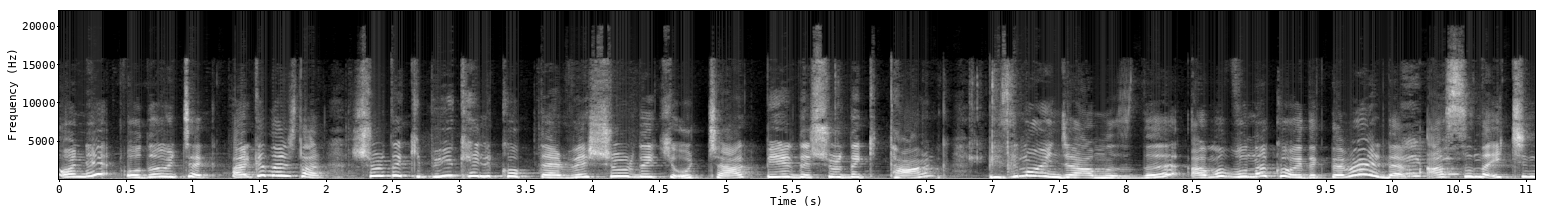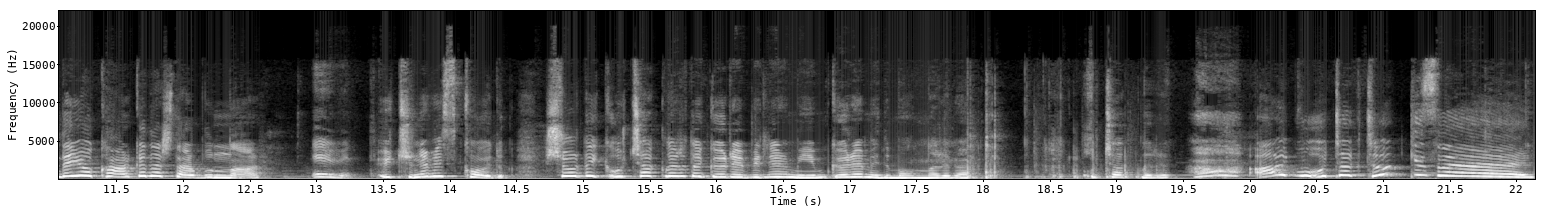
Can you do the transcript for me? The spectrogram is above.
O ne? O da uçak. Arkadaşlar şuradaki büyük helikopter ve şuradaki uçak bir de şuradaki tank bizim oyuncağımızdı ama buna koyduk değil mi Erdem? Evet. Aslında içinde yok arkadaşlar bunlar. Evet. Üçünü biz koyduk. Şuradaki uçakları da görebilir miyim? Göremedim onları ben. Uçakları. Ay bu uçak çok güzel.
